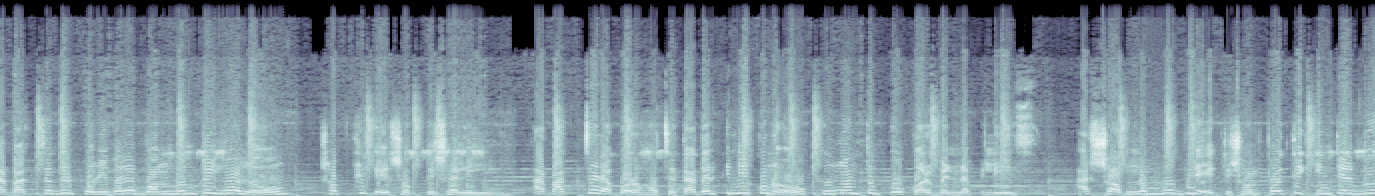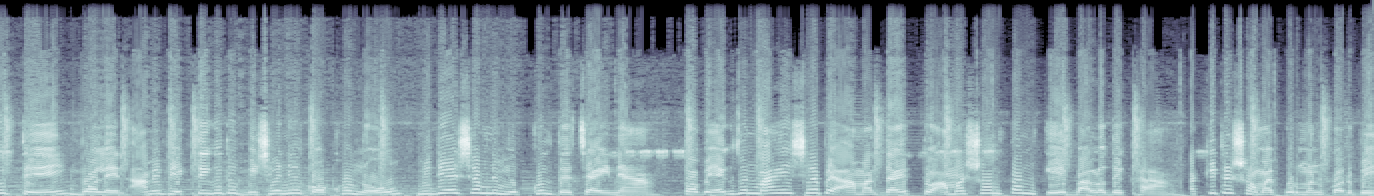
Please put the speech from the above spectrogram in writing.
আর বাচ্চাদের পরিবারের বন্ধনটাই হলো সব থেকে শক্তিশালী। আর বাচ্চারা বড় হচ্ছে, তাদেরকে নিয়ে কোনো কুমন্তব্য করবেন না, প্লিজ। আর শবনম বুবলি একটি সাম্প্রতিক ইন্টারভিউতে বলেন, আমি ব্যক্তিগত বিষয় নিয়ে কখনো মিডিয়ার সামনে মুখ খুলতে চাই না। তবে একজন মা হিসেবে আমার দায়িত্ব আমার সন্তানকে ভালো দেখা। বাকিটা সময় প্রমাণ করবে।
